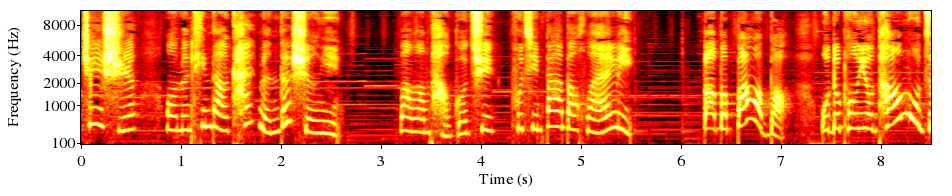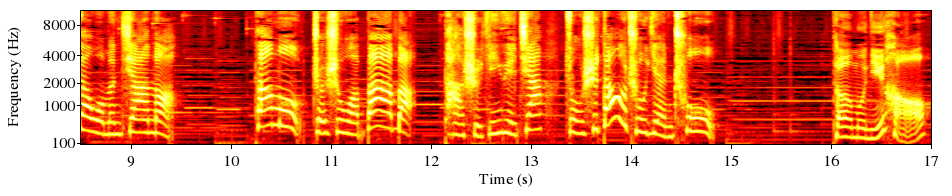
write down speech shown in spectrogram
这时，我们听到开门的声音，旺旺跑过去，扑进爸爸怀里。爸爸，爸爸，我的朋友汤姆在我们家呢。汤姆，这是我爸爸，他是音乐家，总是到处演出。汤姆，你好。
